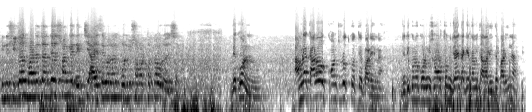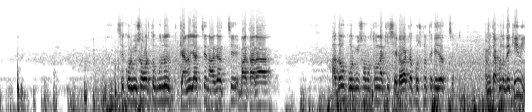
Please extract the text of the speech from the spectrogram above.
কিন্তু সৃজন ভট্টাচার্যের সঙ্গে দেখছি আইএসএফ কর্মী সমর্থকরাও রয়েছে দেখুন, আমরা কারও কণ্ঠরোধ করতে পারি না। যদি কোনো কর্মী সমর্থক যায়, তাকে তো আমি তাড়া দিতে পারি না। সে কর্মী সমর্থকগুলো কেন যাচ্ছে, না যাচ্ছে, বা তারা আদৌ কর্মী সমর্থন নাকি সেটাও একটা প্রশ্ন থেকে যাচ্ছে। আমি তো এখনও দেখিনি।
